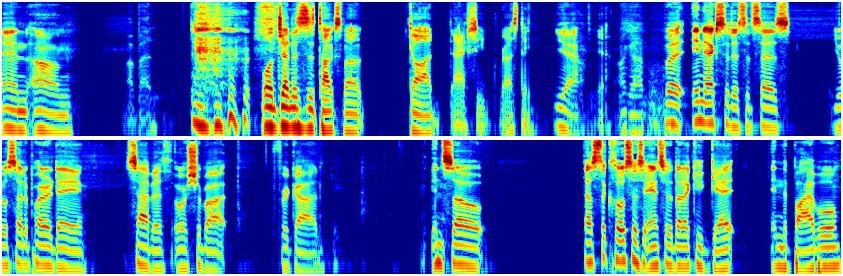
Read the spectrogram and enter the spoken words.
And um, My bad. Well, in Genesis, it talks about God actually resting. yeah, Yeah. Oh God. But in Exodus, it says, You will set apart a day, Sabbath or Shabbat, for God. And so that's the closest answer that I could get in the Bible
